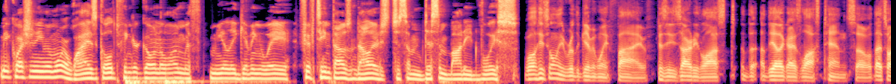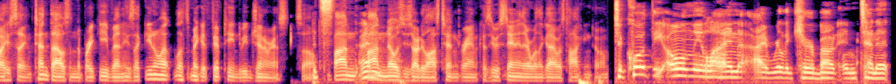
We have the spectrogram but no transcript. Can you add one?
me question even more. Why is Goldfinger going along with immediately giving away fifteen thousand dollars to some disembodied voice? Well, he's only really giving away five because he's already lost. The, the other guy's lost ten, so that's why he's saying ten thousand to break even. He's like, you know what? Let's make it 15 to be generous. So It's- Bond I'm- Bond knows he's already lost 10 grand because he was standing there when the guy was talking to him. to quote the only line I really care about in Tenet,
